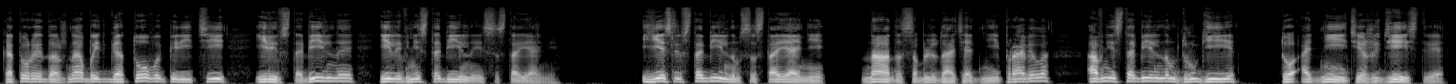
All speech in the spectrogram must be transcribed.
которая должна быть готова перейти или в стабильное, или в нестабильное состояние. Если в стабильном состоянии надо соблюдать одни правила, а в нестабильном другие, то одни и те же действия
